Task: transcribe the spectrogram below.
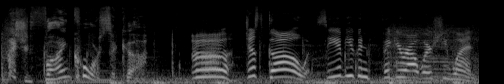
I should find Korsica. Ugh, just go. See if you can figure out where she went.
